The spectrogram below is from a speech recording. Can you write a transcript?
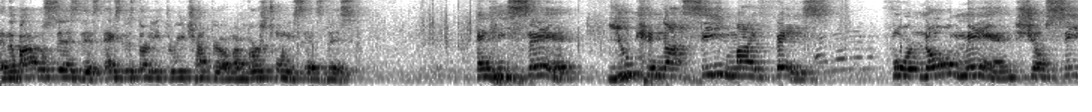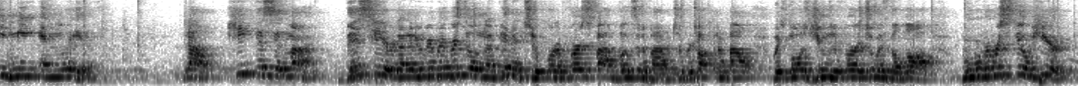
And the Bible says this, Exodus 33, chapter, um, verse 20 says this. And he said, You cannot see my face, for no man shall see me and live. Now, keep this in mind. This here, we're still in the Pentateuch, or the first five books of the Bible, which we're talking about, which most Jews refer to as the law. We're still here.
